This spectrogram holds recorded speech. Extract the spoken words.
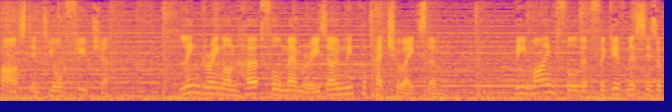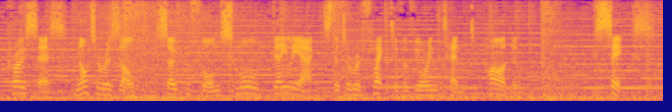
past into your future. Lingering on hurtful memories only perpetuates them. Be mindful that forgiveness is a process, not a result, so perform small, daily acts that are reflective of your intent to pardon. 6.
